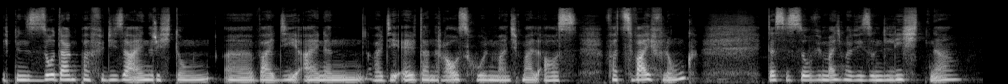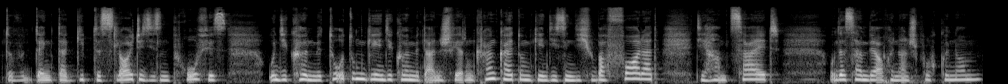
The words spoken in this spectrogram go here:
Ich bin so dankbar für diese Einrichtung, äh, weil die einen, weil die Eltern rausholen manchmal aus Verzweiflung. Das ist so wie manchmal wie so ein Licht, ne? Du denkst, da gibt es Leute, die sind Profis und die können mit Tod umgehen, die können mit einer schweren Krankheit umgehen, die sind nicht überfordert, die haben Zeit und das haben wir auch in Anspruch genommen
